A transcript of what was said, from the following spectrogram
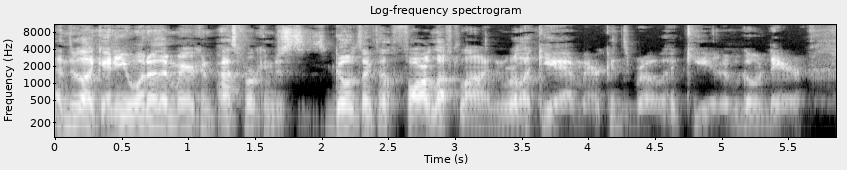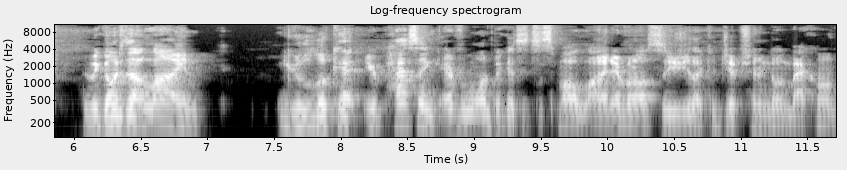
And they're like, anyone with an American passport can just go to like the far left line. And we're like, yeah, Americans, bro. Heck yeah, we're going there. And we go into that line. You look at, you're passing everyone because it's a small line. Everyone else is usually like Egyptian and going back home.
